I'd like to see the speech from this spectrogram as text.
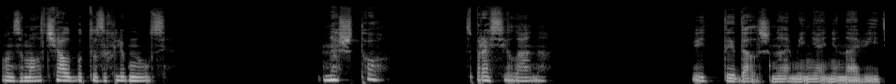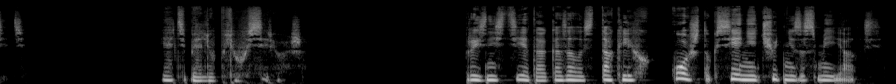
Он замолчал, будто захлебнулся. «На что?» — спросила она. «Ведь ты должна меня ненавидеть». «Я тебя люблю, Сережа». Произнести это оказалось так легко, что Ксения чуть не засмеялась.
